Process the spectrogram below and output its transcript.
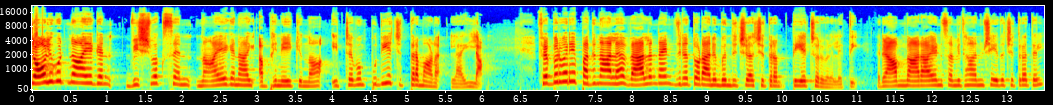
ടോളിവുഡ് നായകൻ വിശ്വക് സെൻ നായകനായി അഭിനയിക്കുന്ന ഏറ്റവും പുതിയ ചിത്രമാണ് ലൈല. ഫെബ്രുവരി പതിനാല് വാലന്റൈൻസ് ദിനത്തോടനുബന്ധിച്ച് ചിത്രം തിയേറ്ററുകളിലെത്തി. രാം നാരായൺ സംവിധാനം ചെയ്ത ചിത്രത്തിൽ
